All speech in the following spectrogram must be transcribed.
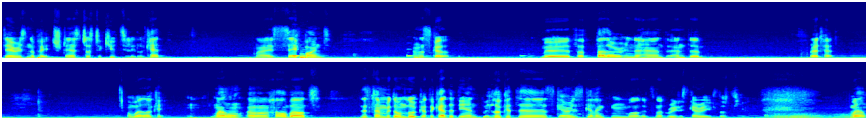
there is no page. There's just a cutesy little cat, nice save point, and a skeleton with a feather in the hand and a red head. Well, okay. Well, uh, how about this time we don't look at the cat at the end, we look at the scary skeleton. Well, it's not really scary, it's just cute. Well,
